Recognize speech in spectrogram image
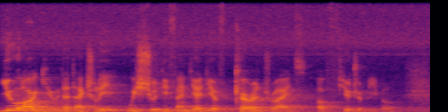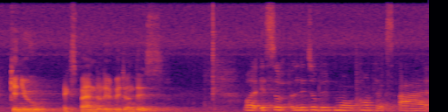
You argue that actually we should defend the idea of current rights of future people. Can you expand a little bit on this? Well, it's a, little bit more complex. Uh,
